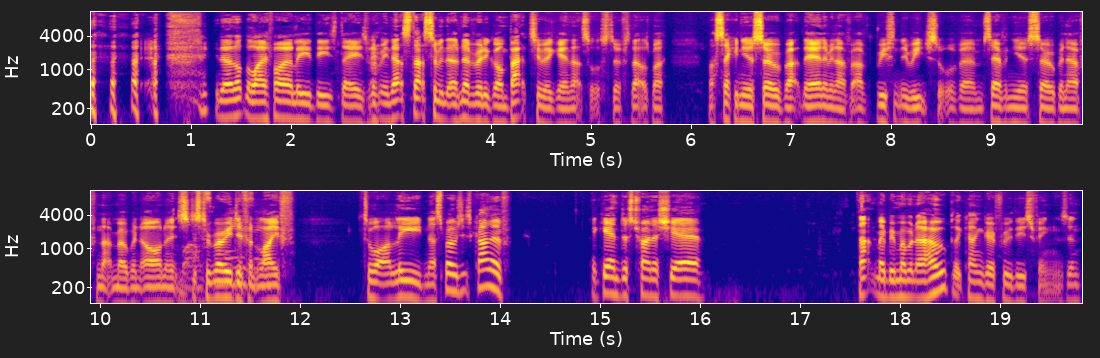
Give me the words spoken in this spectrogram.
you know, not the life I lead these days. But I mean, that's that's something that I've never really gone back to again. That sort of stuff. So that was my, my second year sober back then. I mean, I've I've recently reached sort of um, seven years sober now from that moment on, and it's Wow. just a very different life to what I lead. And I suppose it's kind of, again, just trying to share that maybe moment of hope that can go through these things, and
